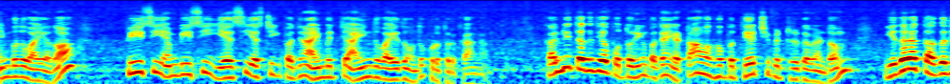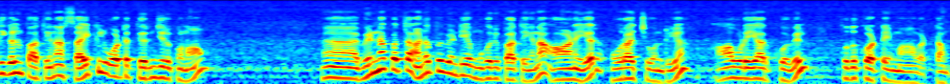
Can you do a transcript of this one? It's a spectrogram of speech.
ஐம்பது வயதும் பிசி எம்பிசி எஸ்சி எஸ்டிக்கு பார்த்தீங்கன்னா ஐம்பத்தி ஐந்து வயது வந்து கொடுத்துருக்காங்க. கல்வி தகுதியை பொறுத்த வரைக்கும் பார்த்தீங்கன்னா எட்டாம் வகுப்பு தேர்ச்சி பெற்றிருக்க வேண்டும். இதர தகுதிகள்னு பார்த்தீங்கன்னா சைக்கிள் ஓட்ட தெரிஞ்சிருக்கணும். விண்ணப்பத்தை அனுப்ப வேண்டிய முகரி பார்த்தீங்கன்னா ஆணையர் ஊராட்சி ஒன்றியம் ஆவுடையார் கோவில் புதுக்கோட்டை மாவட்டம்.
